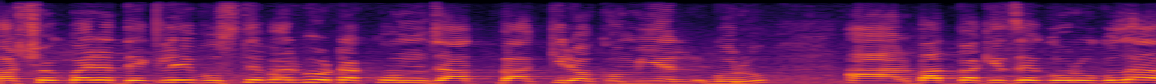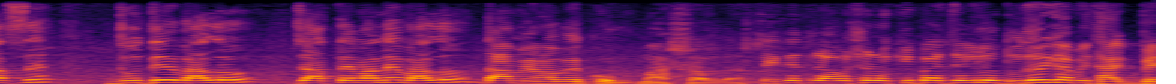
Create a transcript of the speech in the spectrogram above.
দর্শক ভাইরা দেখলেই বুঝতে পারবে ওটা কোন জাত বা কীরকম ইয়ার গরু। আর বাদ বাকি যে গরুগুলো আছে দুধে ভালো যাতে মানে ভালো দামে হবে কম। মাশাল্লাহ সেক্ষেত্রে অবশ্যই রকিব ভাই যেগুলো দুধের গাবি থাকবে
